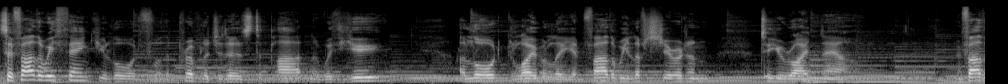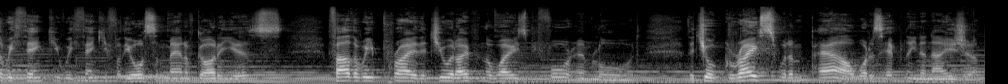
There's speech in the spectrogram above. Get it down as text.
So, Father, we thank you, Lord, for the privilege it is to partner with you, uh, Lord, globally. And Father, we lift Sheridan to you right now. And Father, we thank you. We thank you for the awesome man of God he is. Father, we pray that you would open the ways before him, Lord, that your grace would empower what is happening in Asia.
